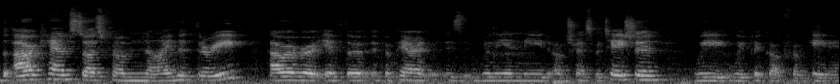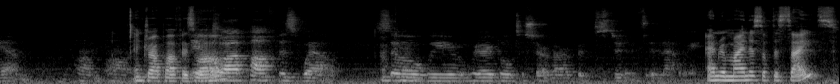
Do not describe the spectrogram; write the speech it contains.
the, our camp starts from nine to three. However, if the if a parent is really in need of transportation, we we pick up from eight a.m. Um, on. And drop off as well? drop off as well. So we're, we're able to serve our students in that way. And remind us of the sites?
